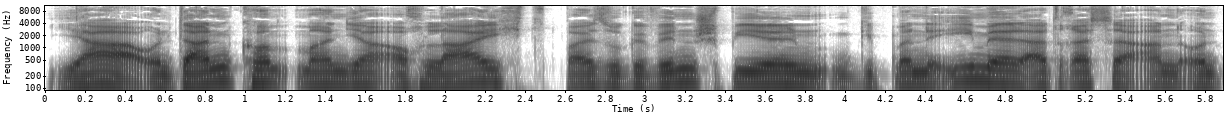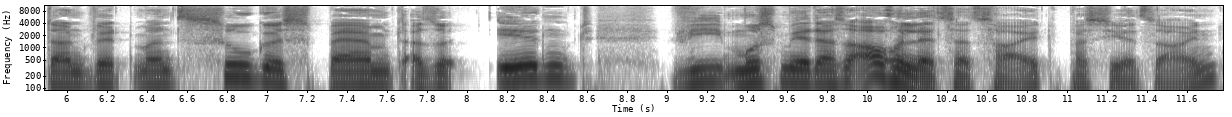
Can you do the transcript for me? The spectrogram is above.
Ja, und dann kommt man ja auch leicht bei so Gewinnspielen, gibt man eine E-Mail-Adresse an und dann wird man zugespammt. Also irgendwie muss mir das auch in letzter Zeit passiert sein.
